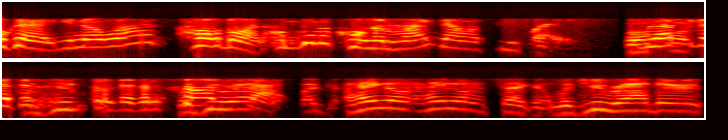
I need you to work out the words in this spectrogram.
Okay, you know what? Hold on. I'm going to call him right now in three ways. Well, we have to get to the you- this. I'm so upset. ra- hang on, hang on a second. Would you rather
